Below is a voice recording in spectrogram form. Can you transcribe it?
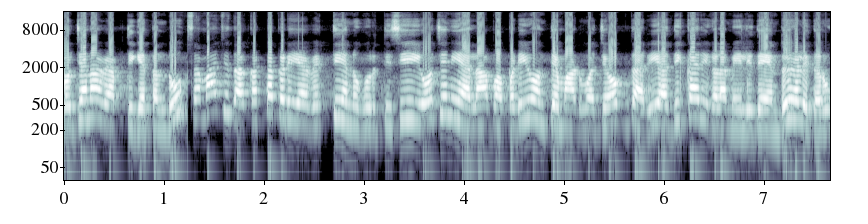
ಯೋಜನಾ ವ್ಯಾಪ್ತಿಗೆ ತಂದು, ಸಮಾಜದ ಕಟ್ಟಕಡೆಯ ವ್ಯಕ್ತಿಯನ್ನು ಗುರುತಿಸಿ ಯೋಜನೆಯ ಲಾಭ ಪಡೆಯುವಂತೆ ಮಾಡುವ ಜವಾಬ್ದಾರಿ ಅಧಿಕಾರಿಗಳ ಮೇಲಿದೆ ಎಂದು ಹೇಳಿದರು.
